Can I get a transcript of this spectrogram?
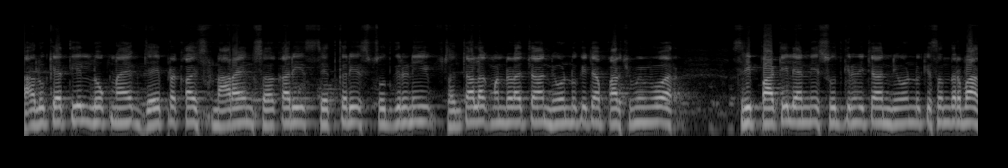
तालुक्यातील लोकनायक जयप्रकाश नारायण सहकारी शेतकरी सूतगिरणी संचालक मंडळाच्या निवडणुकीच्या पार्श्वभूमीवर श्री पाटील यांनी सूतगिरणीच्या निवडणुकीसंदर्भात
